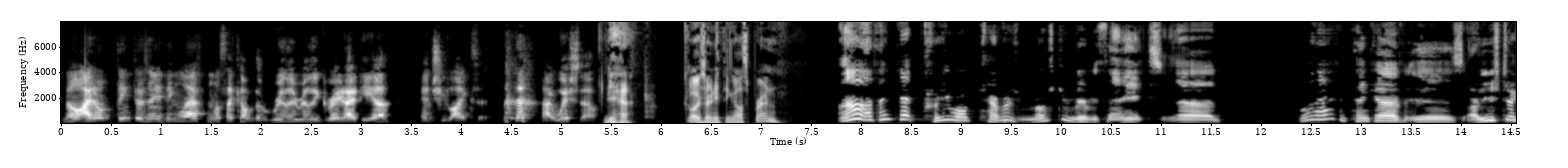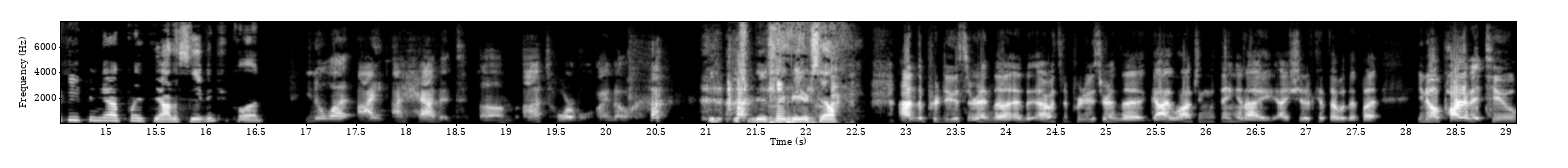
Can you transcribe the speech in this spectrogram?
no, I don't think there's anything left unless I come up with a really, really great idea and she likes it. I wish though. Yeah. Oh, is there anything else, Bren? Well, I think that pretty well covers most of everything. It's, uh, what I can think of is, are you still keeping up with the Odyssey Adventure Club? You know what? I I haven't. Um, that's horrible. I know. You, you should be ashamed of yourself. I'm the producer and the, and the I was the producer and the guy launching the thing, and I I should have kept up with it. But you know, part of it too,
